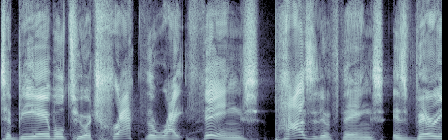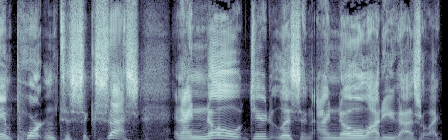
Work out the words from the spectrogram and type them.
to be able to attract the right things, positive things, is very important to success. And I know, dude, listen, I know a lot of you guys are like,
